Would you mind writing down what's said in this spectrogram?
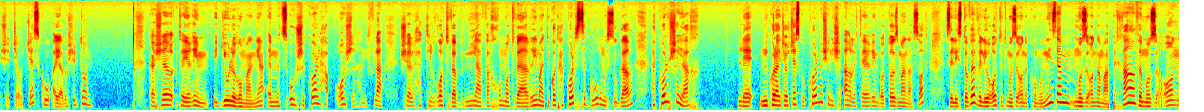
שצ'אוצ'סקו היה בשלטון. כאשר תיירים הגיעו לרומניה, הם מצאו שכל העושר הנפלא של הטירות והבנייה והחומות והערים העתיקות, הכל סגור ומסוגר, הכל שייך לניקולאי צ'אוצ'סקו. כל מה שנשאר לתיירים באותו זמן לעשות זה להסתובב ולראות את מוזיאון הקומוניזם, מוזיאון המהפכה ומוזיאון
